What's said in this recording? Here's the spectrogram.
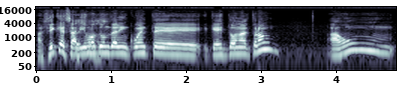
Así que salimos de un delincuente que es Donald Trump a un...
